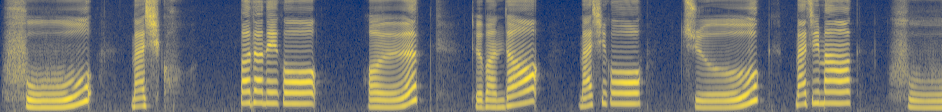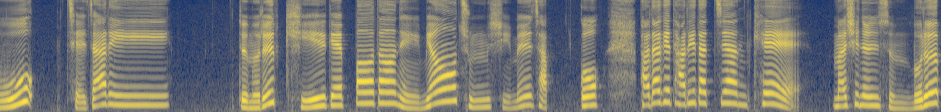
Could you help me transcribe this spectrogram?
후 마시고 뻗어내고 호흡 두 번 더 마시고 쭉 마지막 후 제자리 두 무릎 길게 뻗어내며 중심을 잡고 바닥에 다리 닿지 않게 마시는 숨 무릎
